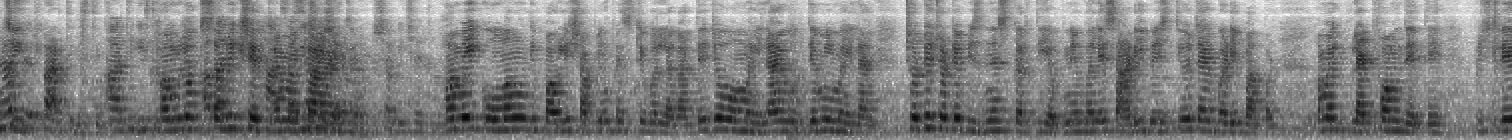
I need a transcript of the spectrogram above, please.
न सिर्फ़ आर्थिक स्थिति। आर्थिक स्थिति। हम लोग सभी क्षेत्र हाँ, में सभी क्षेत्र में, हैं। सभी क्षेत्र हम एक उमंग दीपावली शॉपिंग फेस्टिवल लगाते जो महिलाएँ उद्यमी महिलाएँ छोटे छोटे बिज़नेस करती है अपने भले साड़ी बेचती हो चाहे बड़ी पापड़। हम एक प्लेटफॉर्म देते। पिछले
